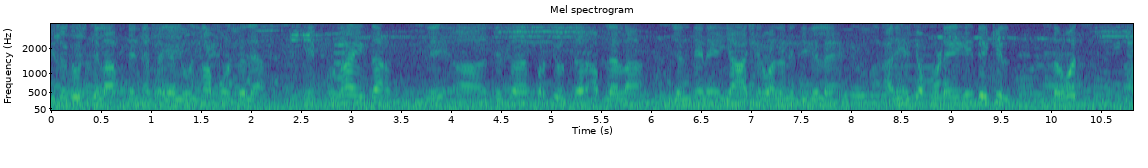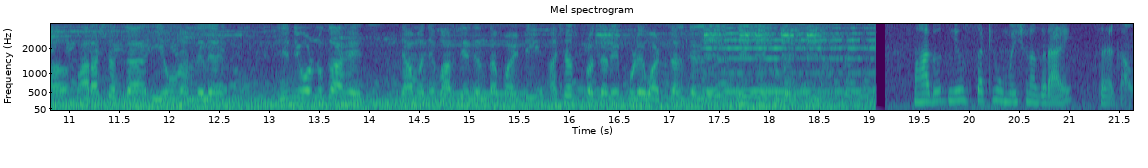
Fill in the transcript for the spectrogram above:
इंट्रोड्यूस केला त्यांच्या सगळ्या योजना पोहोचवल्या हे पुन्हा एकदा हे त्याचं प्रत्युत्तर आपल्याला जनतेने या आशीर्वादाने दिलेलं आहे. आणि ह्याच्या पुढेही देखील सर्वच महाराष्ट्रातल्या येऊ घातलेल्या जे निवडणुका आहेत त्यामध्ये भारतीय जनता पार्टी अशाच प्रकारे पुढे वाटचाल करेल. हीच मी शुभेच्छा महादूत न्यूजसाठी उमेश नगराळे जळगाव.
